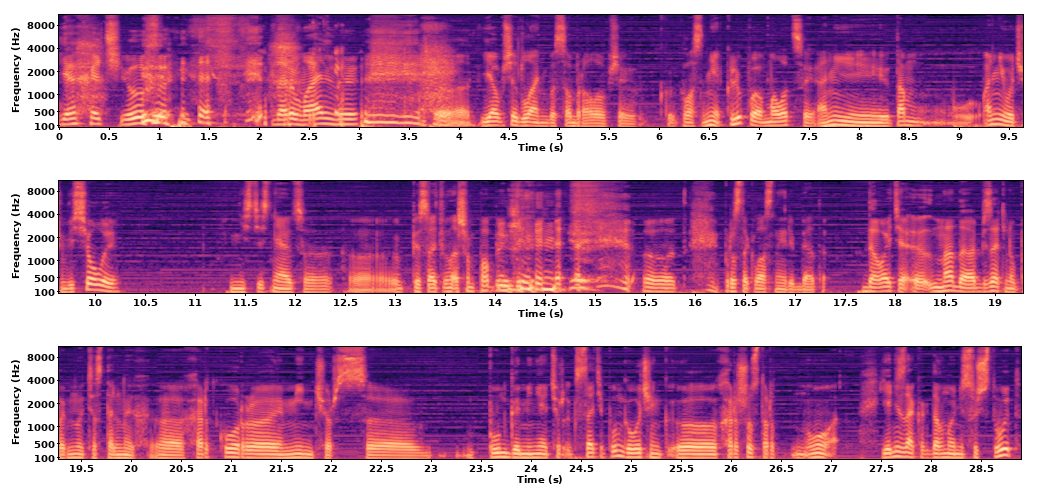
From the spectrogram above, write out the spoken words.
Я хочу нормальную. Я вообще длань бы собрал вообще классно. Не, клюква молодцы. Они там, они очень веселые, не стесняются э, писать в нашем паблике. Просто классные ребята. Давайте, э, надо обязательно упомянуть остальных. Э, хардкор Минчерс, Пунга миниатюр. Кстати, Пунга очень хорошо старт... Ну, я не знаю, как давно они существуют.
